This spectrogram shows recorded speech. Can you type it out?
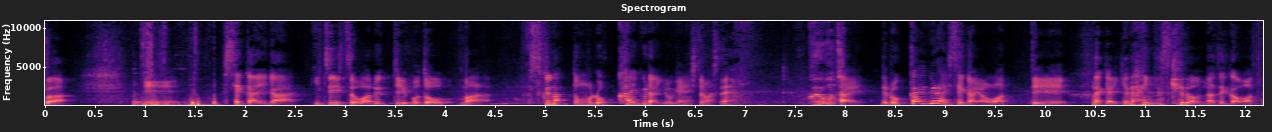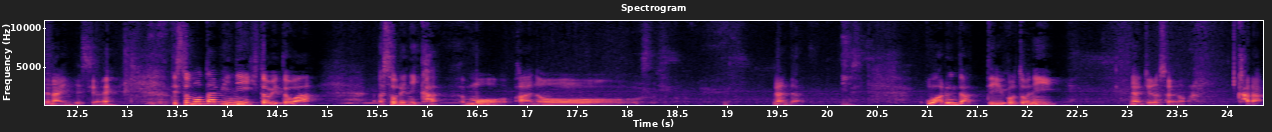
は、えー、世界がいついつ終わるっていうことをまあ少なくとも6回ぐらい予言してますね。はい、で6回ぐらい世界は終わってなきゃいけないんですけどなぜか終わってないんですよね。でその度に人々はそれにかもうあのー、なんだ終わるんだっていうことになんていうのそういうのから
